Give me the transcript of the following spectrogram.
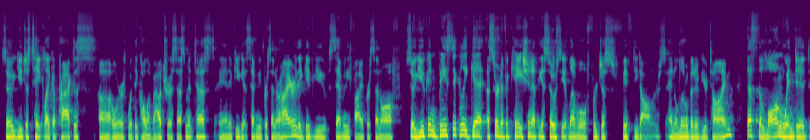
So you just take like a practice uh, or what they call a voucher assessment test. And if you get 70% or higher, they give you 75% off. So you can basically get a certification at the associate level for just $50 and a little bit of your time. That's the long-winded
